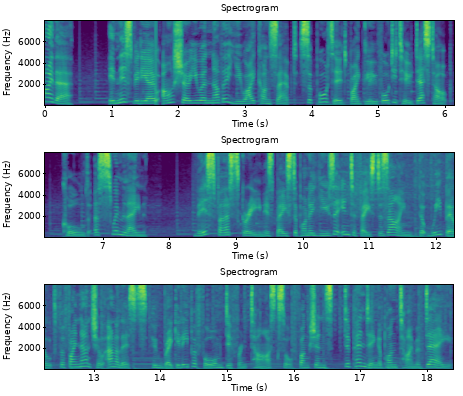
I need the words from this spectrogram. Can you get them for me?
Hi there! In this video, I'll show you another UI concept supported by Glue42 Desktop, called a swim lane. This first screen is based upon a user interface design that we built for financial analysts who regularly perform different tasks or functions depending upon time of day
